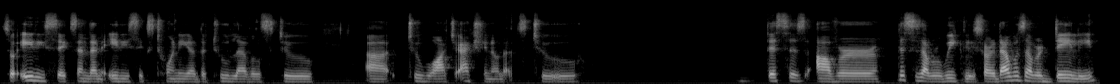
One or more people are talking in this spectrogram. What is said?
so 86 and then 86.20 are the two levels to uh, to watch. Actually, no, that's two. This is our this is our weekly sorry that was our daily.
